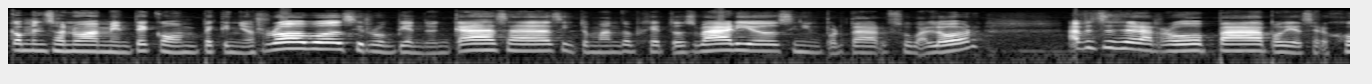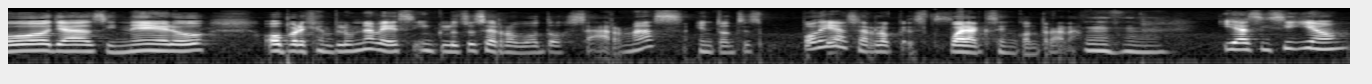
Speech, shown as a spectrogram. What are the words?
Comenzó nuevamente con pequeños robos, irrumpiendo en casas y tomando objetos varios sin importar su valor. A veces era ropa, podía ser joyas, dinero, o por ejemplo una vez incluso se robó dos armas, entonces podía ser lo que fuera que se encontrara. Y así siguió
